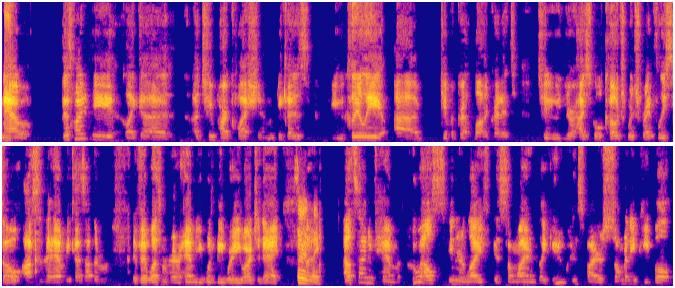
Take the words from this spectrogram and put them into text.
Now this might be like a, a two part question because you clearly uh, give a lot of credit to your high school coach, which rightfully so. Awesome to him because other if it wasn't for him, you wouldn't be where you are today. Certainly. But outside of him, who else in your life is someone like you inspire so many people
